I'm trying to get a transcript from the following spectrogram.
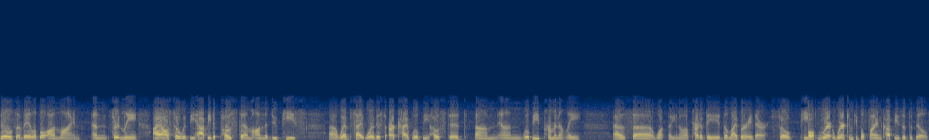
bills available online? And certainly, I also would be happy to post them on the Do Peace uh, website where this archive will be hosted um, and will be permanently as uh, you know a part of the, the library there. So, Pete, where where can people find copies of the bills?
